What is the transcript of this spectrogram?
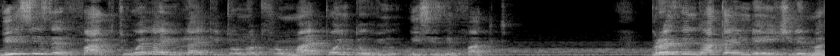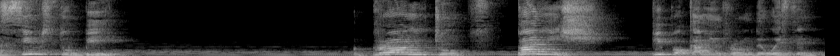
This is a fact. Whether you like it or not, from my point of view, this is a fact. President Hakainde Hichilema seems to be prone to punish people coming from the western,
